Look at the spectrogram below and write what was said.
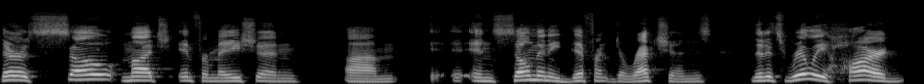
there's so much information um in so many different directions that it's really hard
